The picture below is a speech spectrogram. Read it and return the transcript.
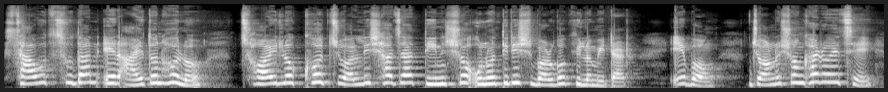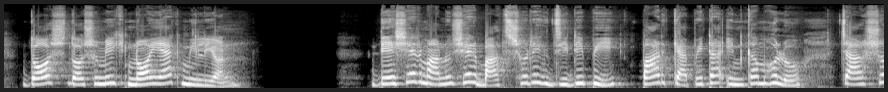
সাউথ সুদান এর আয়তন হল ছয় লক্ষ চুয়াল্লিশ হাজার তিনশো উনতিরিশ বর্গ কিলোমিটার এবং জনসংখ্যা রয়েছে দশ দশমিক নয় এক মিলিয়ন। দেশের মানুষের বাৎসরিক জিডিপি পার ক্যাপিটা ইনকাম হল চারশো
